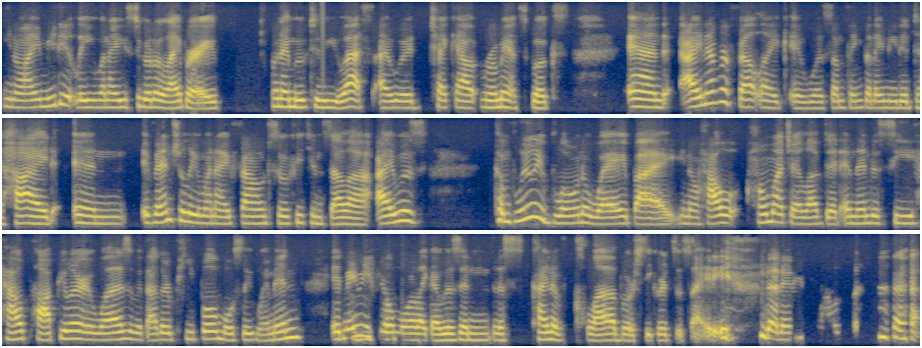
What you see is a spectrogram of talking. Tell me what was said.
you know, I immediately, when I used to go to the library, when I moved to the US, I would check out romance books and I never felt like it was something that I needed to hide. And eventually, when I found Sophie Kinsella, I was completely blown away by you know how how much I loved it, and then to see how popular it was with other people, mostly women. It made me mm-hmm. feel more like I was in this kind of club or secret society than anything else.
